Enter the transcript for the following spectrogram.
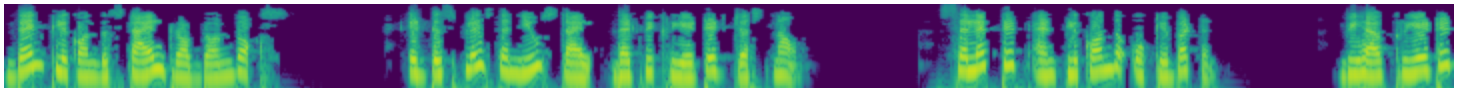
Then click on the Style drop-down box. It displays the new style that we created just now. Select it and click on the OK button. We have created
